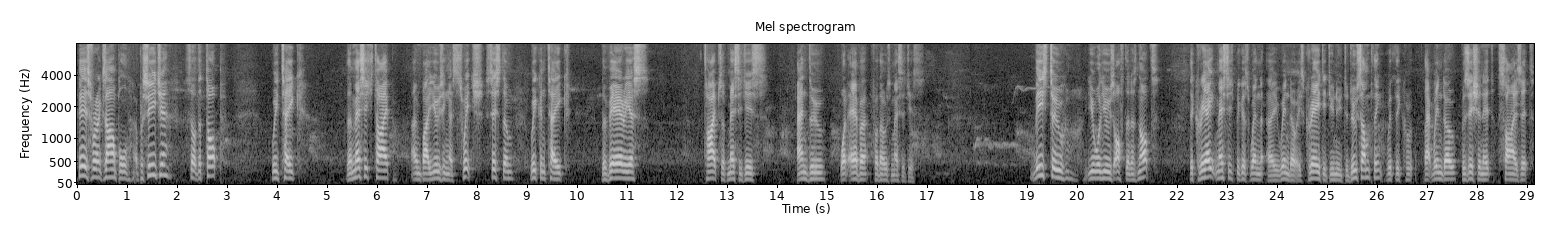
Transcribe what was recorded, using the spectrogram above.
Here's, for example, a procedure. So at the top, we take the message type and by using a switch system, we can take the various types of messages and do whatever for those messages. These two you will use often as not. The create message, because when a window is created, you need to do something with the, that window, position it, size it,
